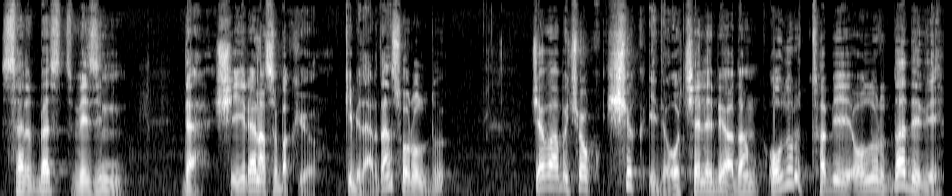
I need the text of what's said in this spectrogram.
serbest vezin de şiire nasıl bakıyor gibilerden soruldu. Cevabı çok şık idi. O çelebi adam olur tabii olur da dedi.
